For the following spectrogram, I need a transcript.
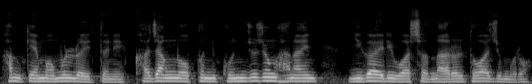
함께 머물러 있더니 가장 높은 군주 중 하나인 미가엘이 와서 나를 도와주므로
